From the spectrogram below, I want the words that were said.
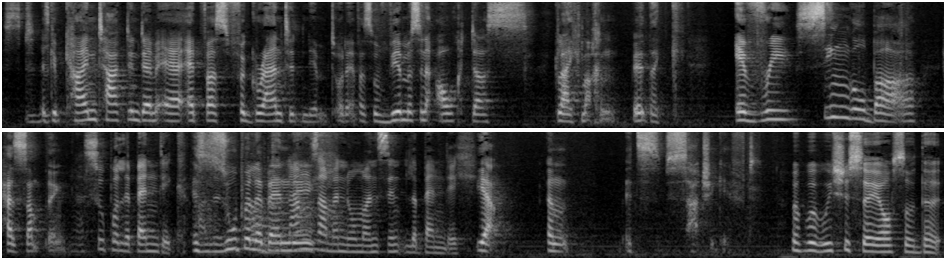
ist. Es gibt keinen Takt, in dem er etwas for granted nimmt oder etwas so. Wir müssen auch das gleich machen. Like every single bar has something. Super lebendig. Ist Also super lebendig. Langsame Nummern sind lebendig. Yeah, and it's such a gift. But, but we should say also that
